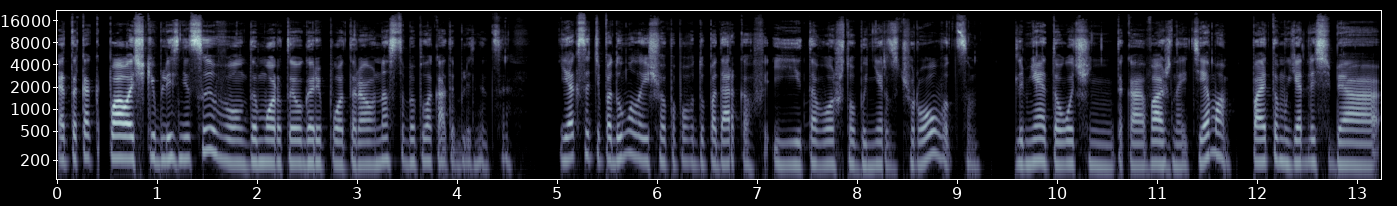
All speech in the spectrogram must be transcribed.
Это как палочки-близнецы Волан-де-Морта и у Гарри Поттера, а у нас с тобой плакаты-близнецы. Я, кстати, подумала еще по поводу подарков и того, чтобы не разочаровываться. Для меня это очень такая важная тема, поэтому я для себя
